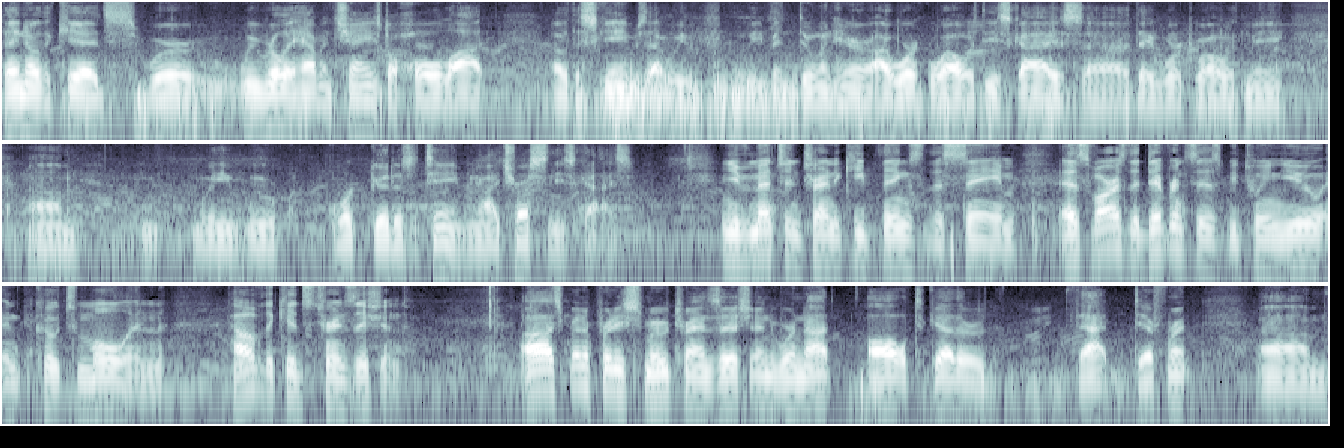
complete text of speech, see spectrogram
They know the kids. We're, we really haven't changed a whole lot of the schemes that we've, we've been doing here. I work well with these guys. Uh, they worked well with me. Um, we, we work good as a team. You know, I trust these guys. And you've mentioned trying to keep things the same. As far as the differences between you and Coach Mullen, how have the kids transitioned? Uh, it's been a pretty smooth transition. We're not all together that different. Um,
